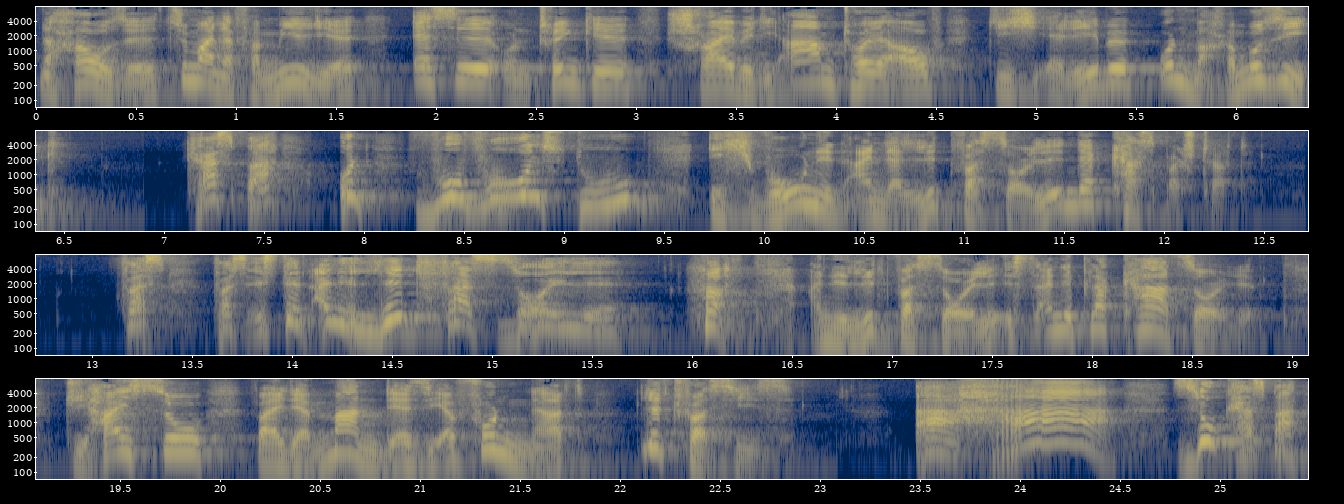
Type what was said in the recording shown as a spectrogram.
nach Hause zu meiner Familie, esse und trinke, schreibe die Abenteuer auf, die ich erlebe und mache Musik. Kaspar, und wo wohnst du? Ich wohne in einer Litfaßsäule in der Kasperstadt. Was, was ist denn eine Litfaßsäule? Ha, eine Litfaßsäule ist eine Plakatsäule. Die heißt so, weil der Mann, der sie erfunden hat, Litfaß hieß. Aha, so Kaspar,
